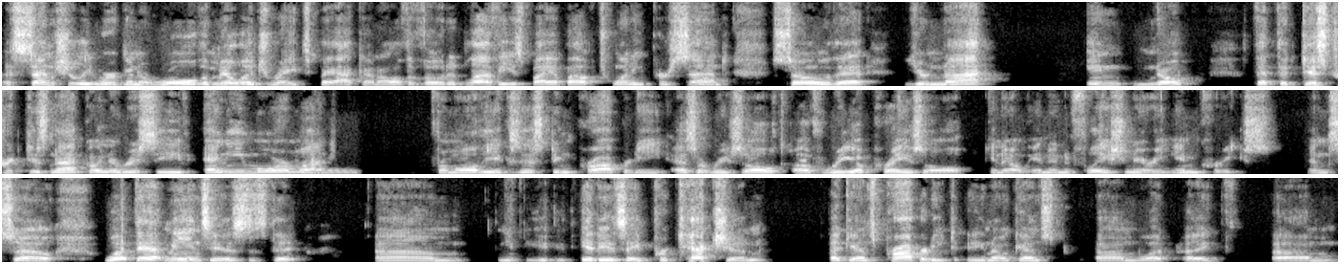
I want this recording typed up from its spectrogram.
essentially we're going to roll the millage rates back on all the voted levies by about 20% so that you're not in no that the district is not going to receive any more money from all the existing property as a result of reappraisal, you know, in an inflationary increase. And so what that means is is that um, it is a protection against property, you know, against um, what I um,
